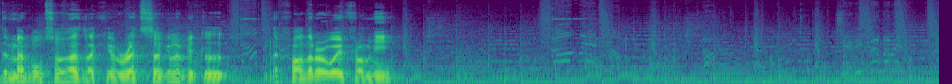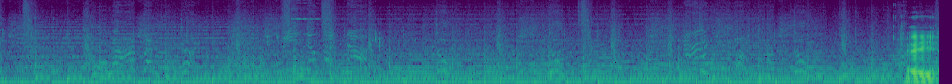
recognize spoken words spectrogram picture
the map also has like a red circle a bit farther away from me. Okay,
